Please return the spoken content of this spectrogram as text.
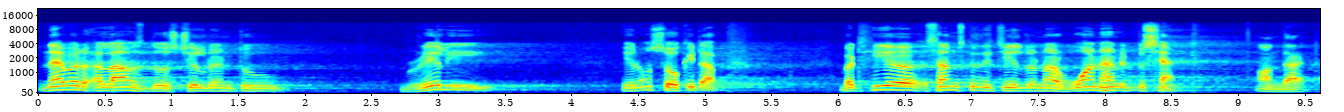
never allows those children to really you know, soak it up. But here, Samskriti children are one hundred percent on that.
